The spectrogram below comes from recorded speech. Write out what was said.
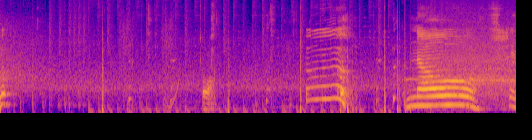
Nope. Oh. No. Shit.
